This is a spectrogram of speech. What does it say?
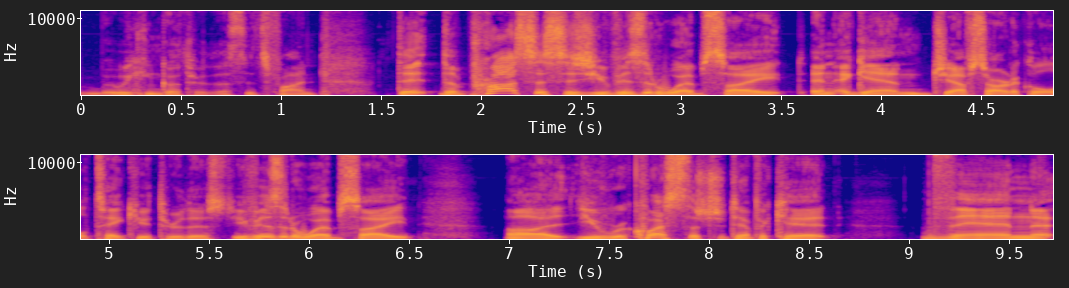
we can go through this. It's fine. the The process is you visit a website, and again, Jeff's article will take you through this. You visit a website, uh, you request the certificate, then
